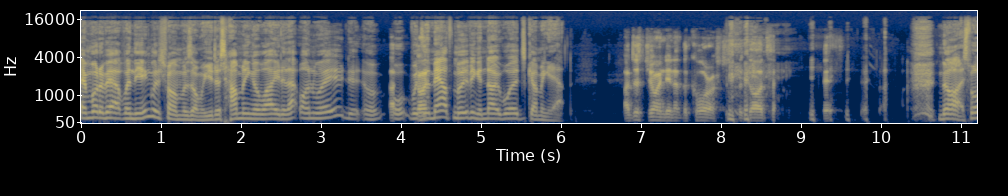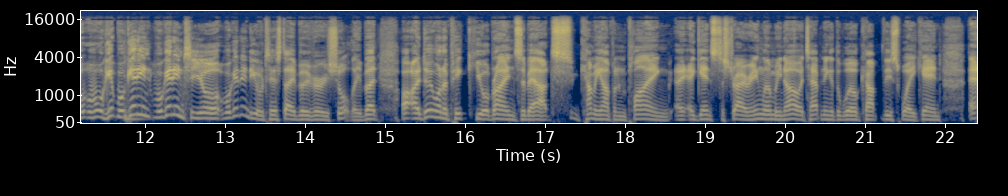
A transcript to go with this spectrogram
and what about when the English one was on? Were you just humming away to that one, were you? Or, Uh, or was I- the mouth moving and no words coming out? I just joined in at the chorus, just the God Save bit. Nice. Well, we'll get we'll get in we'll get into your we'll get into your test debut very shortly. But I do want to pick your brains about coming up and playing against Australia, England. We know it's happening at the World Cup this weekend. Uh,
